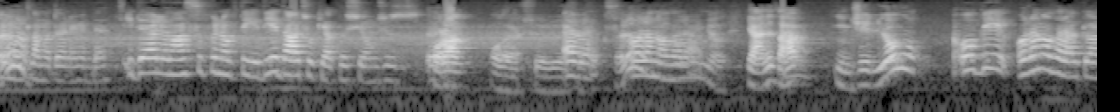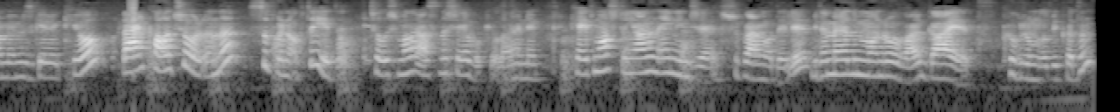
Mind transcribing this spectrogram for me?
Öyle mi? yumurtlama döneminde. İdeal olan 0.7'ye daha çok yaklaşıyormuşuz. e, Oran olarak söylüyorsun. Evet, Öyle mi? oran olarak. Bilmiyorum. Yani daha inceliyor mu? O bir oran olarak görmemiz gerekiyor. Bel kalça oranı 0.7. Çalışmalar aslında şeye bakıyorlar. Hani Kate Moss dünyanın en ince süper modeli. Bir de Marilyn Monroe var. Gayet kıvrımlı bir kadın.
